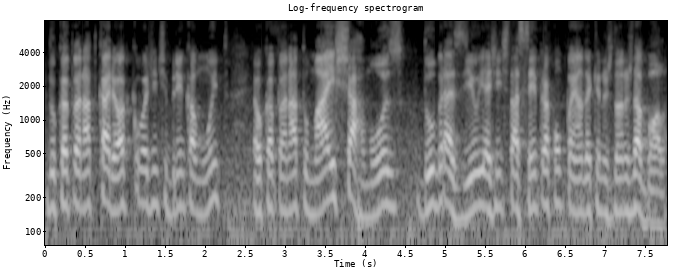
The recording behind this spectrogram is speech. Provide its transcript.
do Campeonato Carioca, como a gente brinca muito, é o campeonato mais charmoso do Brasil e a gente está sempre acompanhando aqui nos Donos da Bola.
